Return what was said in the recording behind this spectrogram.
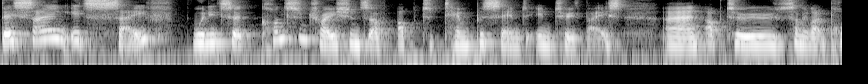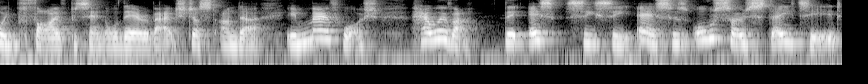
They're saying it's safe when it's at concentrations of up to 10% in toothpaste and up to something like 0.5% or thereabouts, just under in mouthwash. However, the SCCS has also stated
